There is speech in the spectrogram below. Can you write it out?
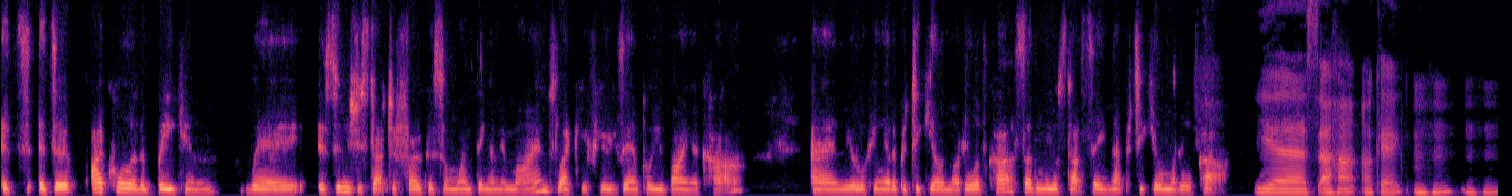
it's it's a I call it a beacon where as soon as you start to focus on one thing on your mind, like if for example you're buying a car and you're looking at a particular model of car, suddenly you'll start seeing that particular model of car. Yes. Uh-huh. Okay. Mm-hmm. Mm-hmm.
